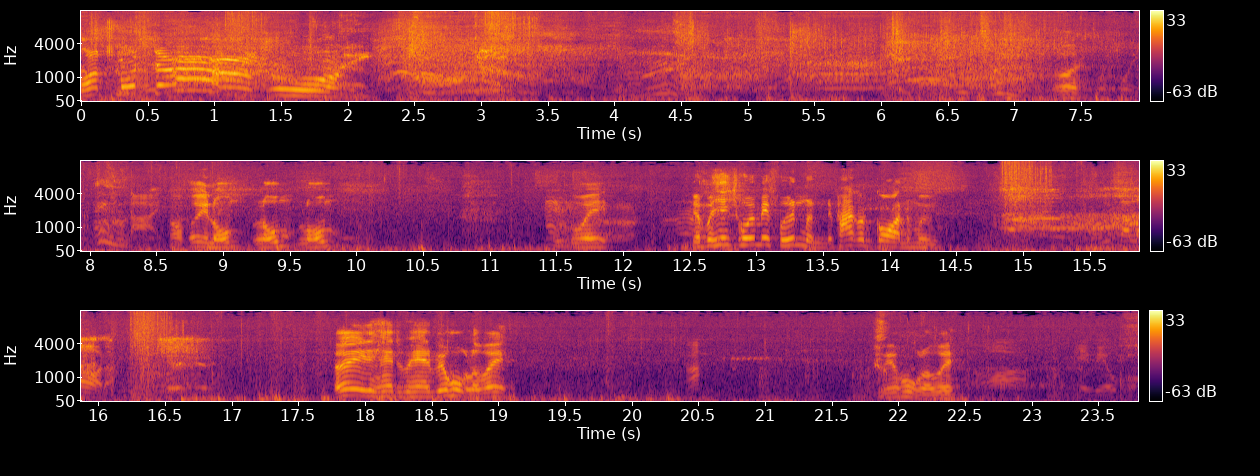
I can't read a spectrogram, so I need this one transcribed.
ปดรถจ้าโอ้ยโอ้ยเอาเฮ้ยล้มล้มล้มช่วยเดี๋ยวไม่ใช่ช่วยไม่ฟื้นเหมือนภาคก่อนๆนะมึง รู้ตลอดอะ เฮ้ยแฮนด์ทูแฮนด์เวลหกแล้วเว้ยฮะ เวลหกแล้วเว้ยอ๋อเลเวลของ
